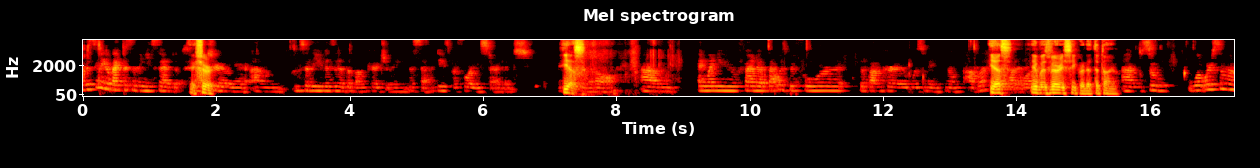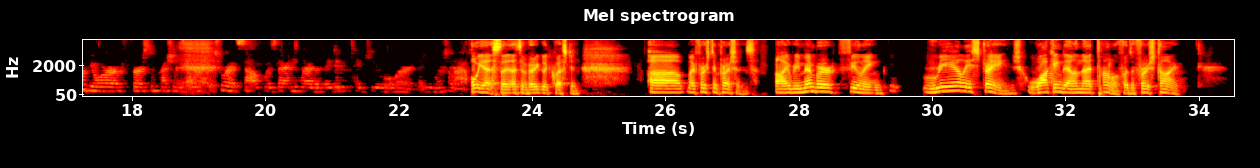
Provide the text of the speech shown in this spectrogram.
I'm just going to go back to something you said Yeah, sure. earlier. Um, you said that you visited the bunker during the 70s before you started. Yes. At all. Um, and when you found out that was before the bunker was made known public? Yes, what It was very secret at the time. Um, so what were some of your first impressions of the tour itself? Was there anywhere that they didn't take you or that you weren't allowed? Oh, yes, that's a very good question. Uh, my first impressions. I remember feeling really strange walking down that tunnel for the first time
